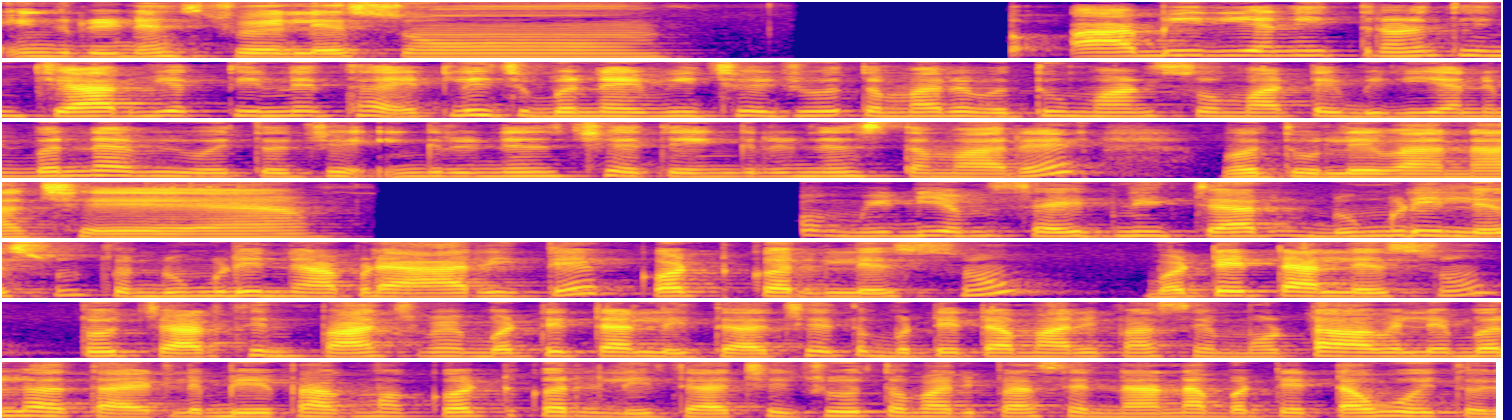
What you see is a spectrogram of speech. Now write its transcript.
ઇન્ગ્રીડિયન્ટ્સ જોઈ લેશું. આ બિરયાની ત્રણથી ચાર વ્યક્તિને થાય એટલી જ બનાવી છે. જો તમારે વધુ માણસો માટે બિરયાની બનાવવી હોય તો જે ઇન્ગ્રીડિયન્ટ્સ છે તે ઇન્ગ્રીડિયન્ટ્સ તમારે વધુ લેવાના છે. મીડિયમ સાઇઝની ચાર ડુંગળી લેશું. તો ડુંગળીને આપણે આ રીતે કટ કરી લેશું. બટેટા લેશું. તો ચારથી પાંચ મેં બટેટા લીધા છે. તો બટેટા મારી પાસે મોટા અવેલેબલ હતા એટલે બે ભાગમાં કટ કરી લીધા છે. જો તમારી પાસે નાના બટેટા હોય તો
